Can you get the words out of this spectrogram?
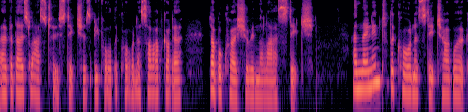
over those last two stitches before the corner. So I've got a double crochet in the last stitch. And then into the corner stitch I work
